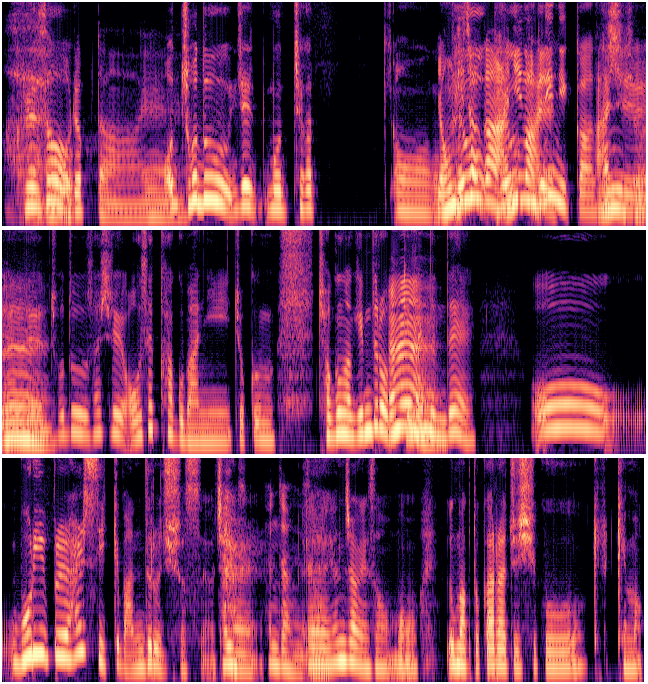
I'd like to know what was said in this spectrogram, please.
그래서 아, 어렵다. 예. 어, 저도 이제 뭐 제가 어, 연기자가 배우, 배우가 아닌데- 아니니까 사실 아니죠. 예. 네, 저도 사실 어색하고 많이 조금 적응하기 힘들었긴 예. 했는데 어, 몰입을 할 수 있게 만들어 주셨어요. 잘 현, 현장에서. 예, 현장에서 뭐 음악도 깔아주시고 이렇게 막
